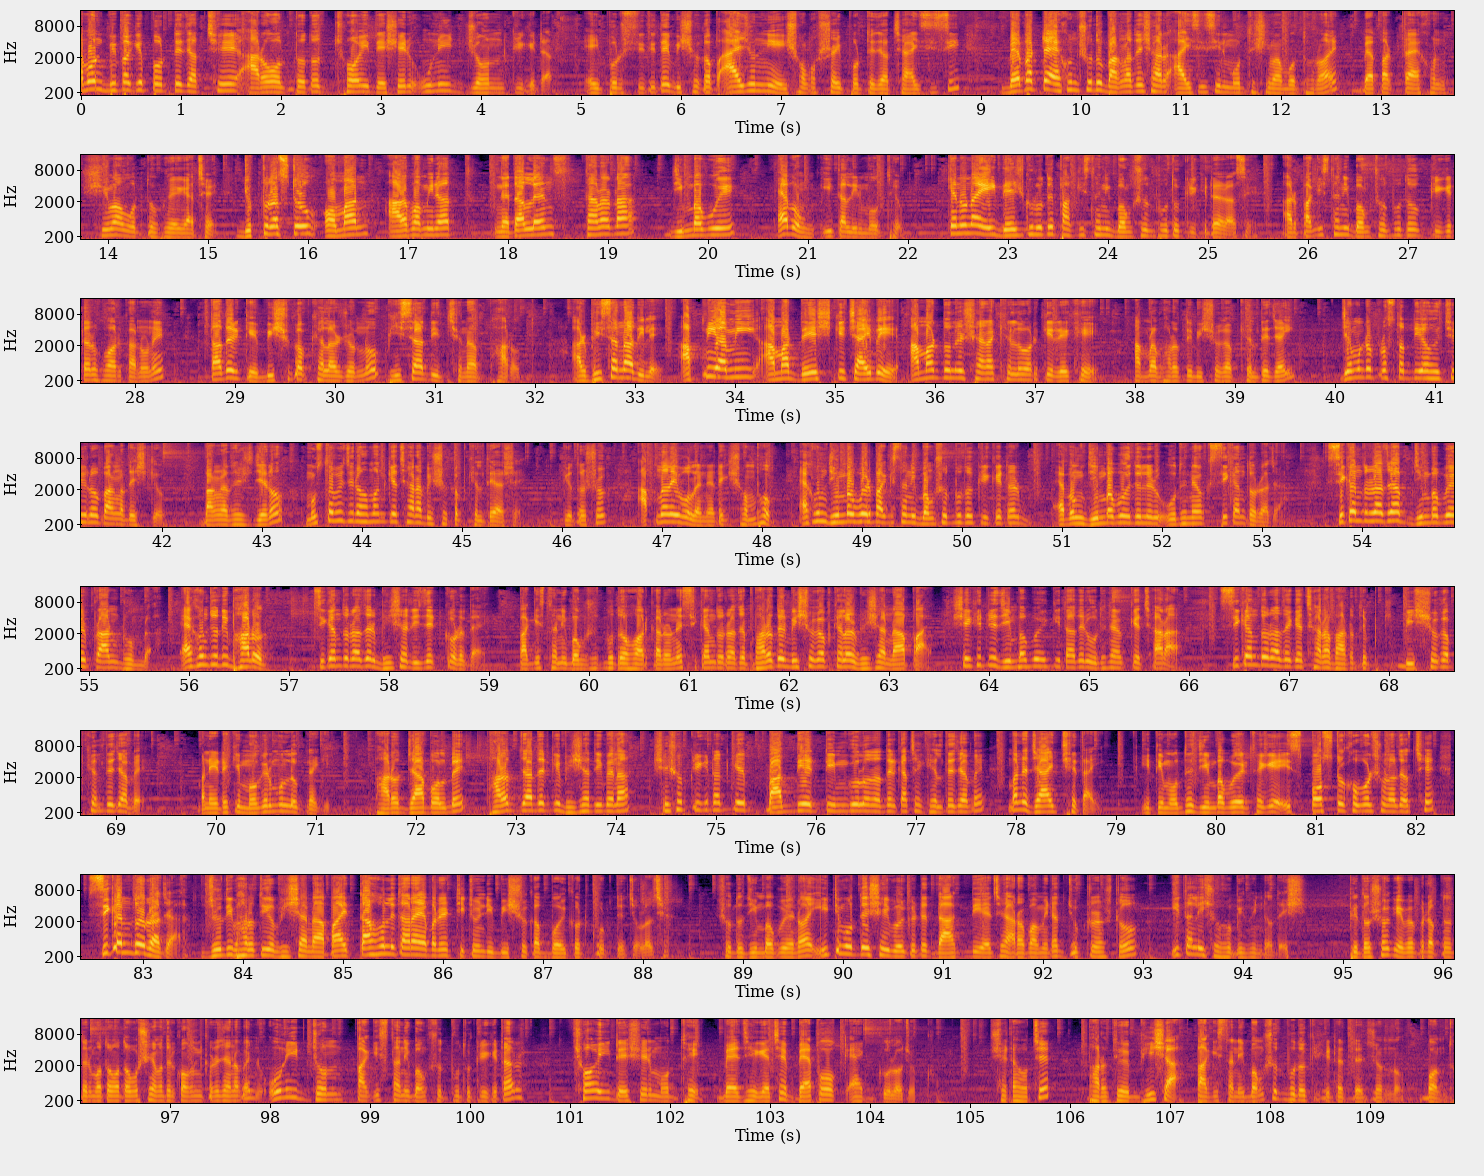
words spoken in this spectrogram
এমন বিপাকে পড়তে যাচ্ছে আরও অন্তত ছয় দেশের উনিশ জন ক্রিকেটার। এই পরিস্থিতিতে বিশ্বকাপ আয়োজন নিয়ে এই সমস্যায় পড়তে যাচ্ছে আইসিসি ব্যাপারটা এখন শুধু বাংলাদেশ আর আইসিসির মধ্যে সীমাবদ্ধ নয়, ব্যাপারটা এখন সীমাবদ্ধ হয়ে গেছে। যুক্তরাষ্ট্র, ওমান, আরব আমিরাত, নেদারল্যান্ডস, কানাডা, জিম্বাবুয়ে এবং ইতালির মধ্যেও। কেননা এই দেশগুলোতে পাকিস্তানি বংশোদ্ভূত ক্রিকেটার আছে। আর পাকিস্তানি বংশোদ্ভূত ক্রিকেটার হওয়ার কারণে তাদেরকে বিশ্বকাপ খেলার জন্য ভিসা দিচ্ছে না ভারত। আর ভিসা না দিলে আপনি, আমি, আমার দেশ কি চাইবে? আমার দলের সেরা খেলোয়াড়কে রেখে আমরা ভারতে বিশ্বকাপ খেলতে যাই। যেমনটা প্রস্তাব দেওয়া হয়েছিল বাংলাদেশকেও। বাংলাদেশ যেন মুস্তাফিজুর রহমানকে ছাড়া বিশ্বকাপ খেলতে আসে। প্রিয় দর্শক, আপনারাই বলেন, এটা কি সম্ভব? এখন জিম্বাবুয়ের পাকিস্তানি বংশোদ্ভূত ক্রিকেটার এবং জিম্বাবুয়ে দলের অধিনায়ক শ্রীকান্ত রাজা। শ্রীকান্ত রাজা জিম্বাবুয়ের প্রাণ ভোমরা। এখন যদি ভারত শ্রীকান্ত রাজার ভিসা রিজেক্ট করে দেয়, পাকিস্তানি বংশোদ্ভূত হওয়ার কারণে শ্রীকান্ত রাজা ভারতের বিশ্বকাপ খেলার ভিসা না পায়, সেক্ষেত্রে জিম্বাবুয়ে কি তাদের অধিনায়ককে ছাড়া শ্রীকান্ত রাজাকে ছাড়া ভারতে বিশ্বকাপ খেলতে যাবে? মানে এটা কি মগের মূল্য নাকি? ভারত যা বলবে, ভারত যাদেরকে ভিসা দিবে না, সেসব ক্রিকেটারকে বাদ দিয়ে টিমগুলো তাদের কাছে খেলতে যাবে? মানে যা ইচ্ছে তাই। ইতিমধ্যে জিম্বাবুয়ের থেকে স্পষ্ট খবর শোনা যাচ্ছে সিকান্দর রাজা যদি ভারতীয় ভিসা না পায়, তাহলে তারা এবারে টি টোয়েন্টি বিশ্বকাপ বয়কট করতে চলেছে। শুধু জিম্বাবুয়ে নয়, ইতিমধ্যে সেই বয়কটের ডাক দিয়েছে আরব আমিরাত, যুক্তরাষ্ট্র, ইতালি সহ বিভিন্ন দেশ। প্রিয় দর্শক, এ ব্যাপারে আপনাদের মতামত অবশ্যই আমাদের কমেন্ট করে জানাবেন। উনিশ জন পাকিস্তানি বংশোদ্ভূত ক্রিকেটার ছয় দেশের মধ্যে বেজে গেছে ব্যাপক এক গোলযোগ। সেটা হচ্ছে ভারতীয় ভিসা, পাকিস্তানি বংশোদ্ভূত ক্রিকেটারদের জন্য বন্ধ।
